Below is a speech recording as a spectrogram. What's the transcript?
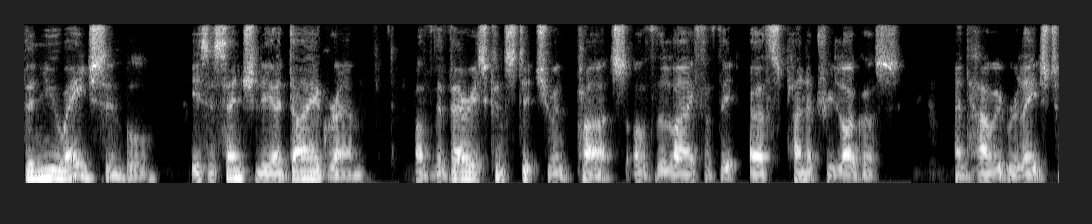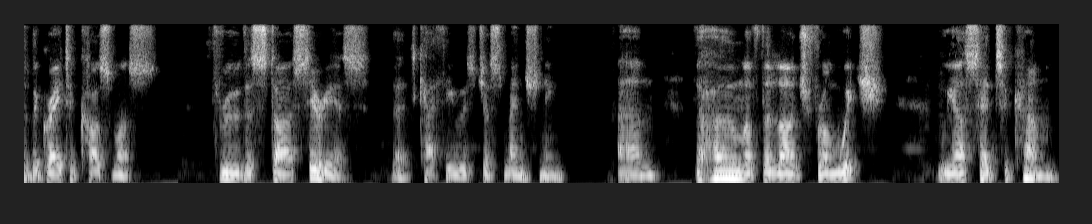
The New Age symbol is essentially a diagram of the various constituent parts of the life of the Earth's planetary logos and how it relates to the greater cosmos through the star Sirius that Kathy was just mentioning, um, the home of the lodge from which we are said to come,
